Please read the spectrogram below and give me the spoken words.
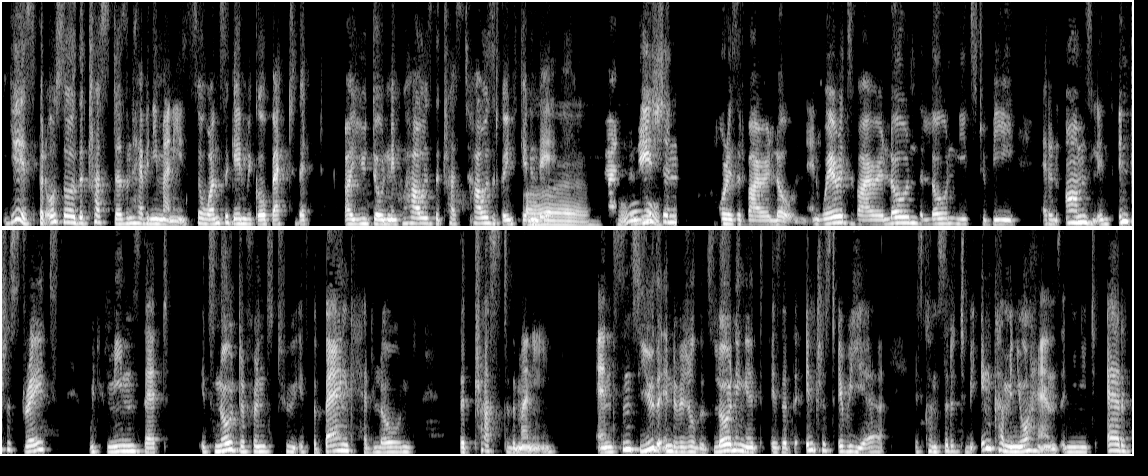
Yes, but also the trust doesn't have any money. So once again, we go back to that are you donating? How is the trust? How is it going to get in there? Uh, donation or is it via a loan? And where it's via a loan, the loan needs to be at an arm's length interest rate, which means that it's no different to if the bank had loaned the trust the money. And since you, the individual that's loaning it, is that the interest every year is considered to be income in your hands and you need to add it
